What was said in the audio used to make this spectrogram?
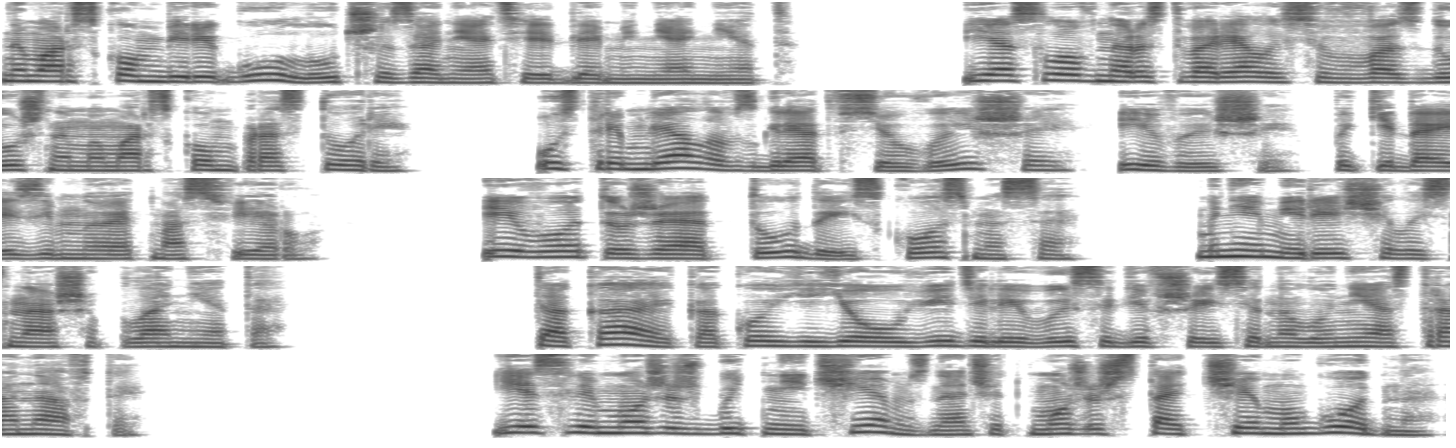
На морском берегу лучше занятия для меня нет. Я словно растворялась в воздушном и морском просторе, устремляла взгляд все выше и выше, покидая земную атмосферу. И вот уже оттуда, из космоса, мне мерещилась наша планета. Такая, какой ее увидели высадившиеся на Луне астронавты. Если можешь быть ничем, значит, можешь стать чем угодно.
